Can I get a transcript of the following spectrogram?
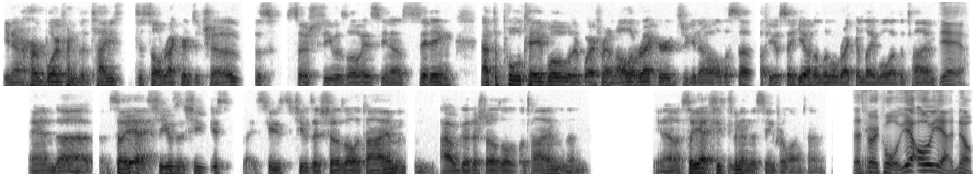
you know, her boyfriend at the time used to sell records at shows, so she was always, you know, sitting at the pool table with her boyfriend and all the records, you know, all the stuff. He would say he owned a little record label at the time. Yeah, yeah. And uh, so yeah, she was she used she was, she was at shows all the time, and I would go to shows all the time, and then, you know, so yeah, she's been in the scene for a long time. That's very cool. Yeah. Oh, yeah. No.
